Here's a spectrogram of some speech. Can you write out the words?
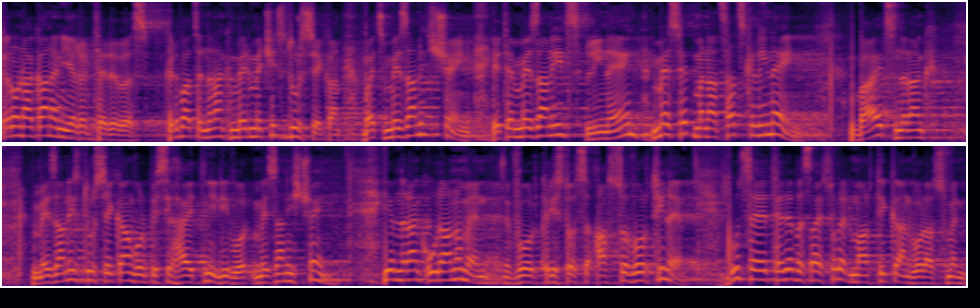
կրոնական են եղել թերևս։ Գրված է նրանք մեր մեջից դուրս եկան, բայց մեզանից չէին։ Եթե մեզանից լինեին, մեզ հետ մնացած կլինեին, բայց նրանք մեզանից դուրս եկան, որպեսի հայտնի լինի, որ մեզանից չէին։ Եվ նրանք ուրանում են, որ Քրիստոսը Աստծո որդին է։ Գուցե թերևս այսօր էլ մարդիկ կան, որ ասում են,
